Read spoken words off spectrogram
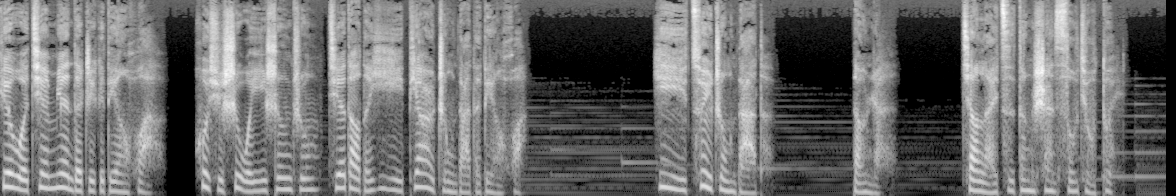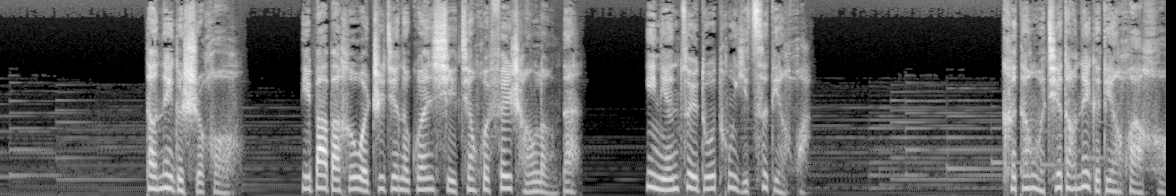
约我见面的这个电话，或许是我一生中接到的意义第二重大的电话。意义最重大的，当然，将来自登山搜救队。到那个时候，你爸爸和我之间的关系将会非常冷淡，一年最多通一次电话。可当我接到那个电话后，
